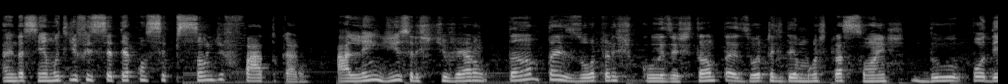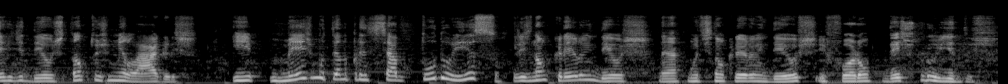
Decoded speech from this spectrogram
ainda assim é muito difícil você ter a concepção de fato, cara. Além disso, eles tiveram tantas outras coisas, tantas outras demonstrações do poder de Deus, tantos milagres. E mesmo tendo presenciado tudo isso, eles não creram em Deus, né? Muitos não creram em Deus e foram destruídos.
